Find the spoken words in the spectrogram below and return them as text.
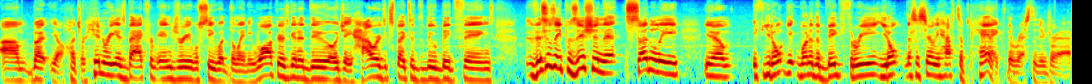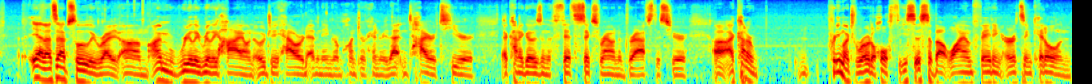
Um, but you know, Hunter Henry is back from injury. We'll see what Delanie Walker is going to do. OJ Howard's expected to do big things. This is a position that suddenly, you know, if you don't get one of the big three, you don't necessarily have to panic the rest of the draft. Yeah, that's absolutely right. Um, I'm really, really high on OJ Howard, Evan Engram, Hunter Henry, that entire tier that kind of goes in the fifth, sixth round of drafts this year. Uh, I kind of pretty much wrote a whole thesis about why I'm fading Ertz and Kittle and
